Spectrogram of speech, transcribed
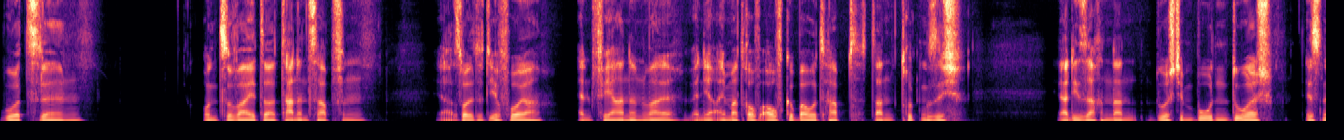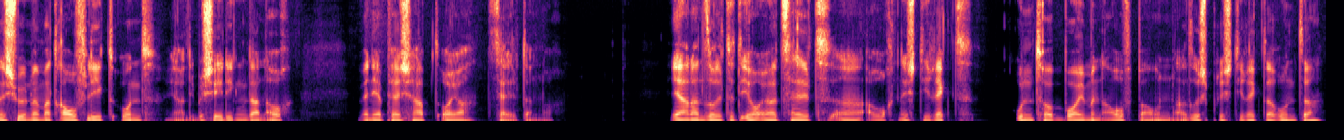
Wurzeln und so weiter, Tannenzapfen. Ja, solltet ihr vorher entfernen, weil wenn ihr einmal drauf aufgebaut habt, dann drücken sich ja die Sachen dann durch den Boden durch. Ist nicht schön, wenn man drauf liegt und ja, die beschädigen dann auch, wenn ihr Pech habt, euer Zelt dann noch. Ja, dann solltet ihr euer Zelt äh, auch nicht direkt unter Bäumen aufbauen, also sprich direkt darunter,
